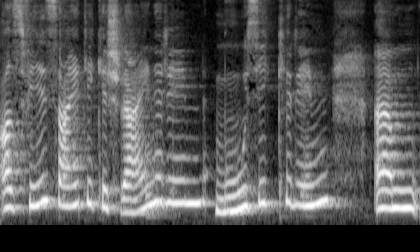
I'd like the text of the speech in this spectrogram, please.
als vielseitige Schreinerin, Musikerin, ähm,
